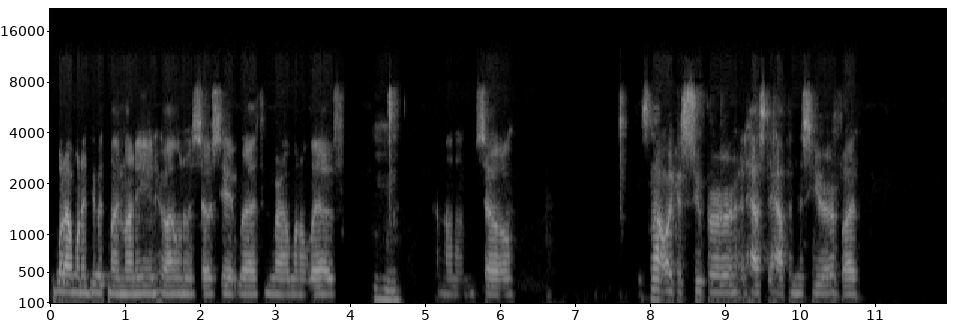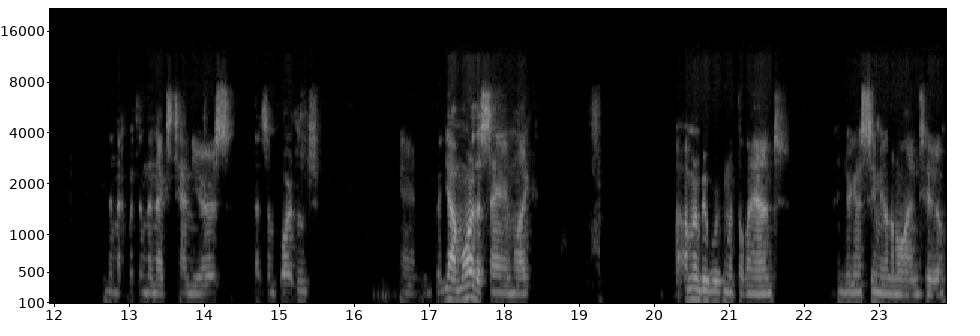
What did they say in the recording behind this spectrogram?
what I want to do with my money and who I want to associate with and where I want to live. Mm-hmm. Um, so it's not like a super, it has to happen this year, but within the next 10 years, that's important. And, but yeah, more of the same. Like, I'm going to be working with the land and you're going to see me on the line too.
